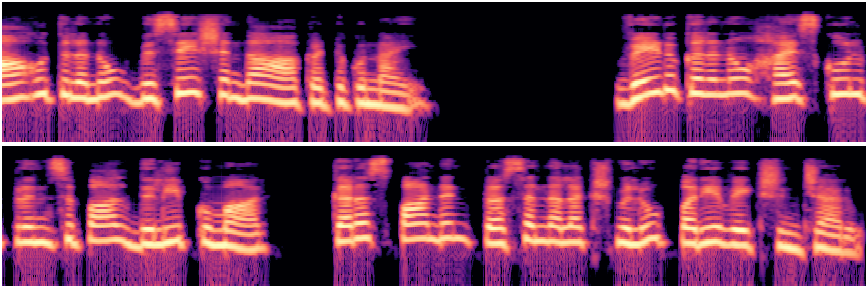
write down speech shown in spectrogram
ఆహుతులను విశేషంగా ఆకట్టుకున్నాయి. వేడుకలను high school principal Dilip Kumar correspondent ప్రసన్నలక్ష్మిలు పర్యవేక్షించారు.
